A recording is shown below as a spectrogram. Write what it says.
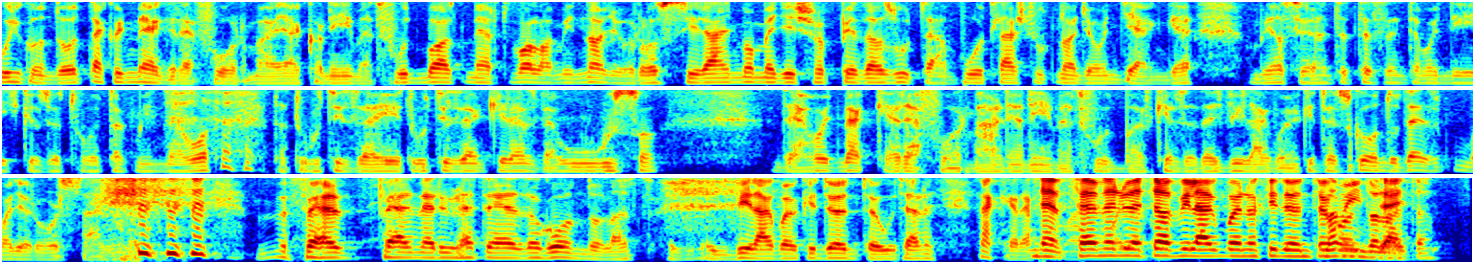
úgy gondolták, hogy megreformálják a német futballt, mert valami nagyon rossz irányba megy, és például az utánpótlásuk nagyon gyenge, ami azt jelentette szerintem, hogy négy között voltak mindenhol, tehát U17, U19-ben, U20 de hogy meg kell reformálni a német futballt, képzeld egy világban, hogy ezt gondolod, ez Magyarországon. Fel, felmerülhet-e ez a gondolat, egy világbajnoki döntő után, hogy meg kell Nem, felmerülhet-e a világbajnoki döntő Na gondolata? Mindegy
